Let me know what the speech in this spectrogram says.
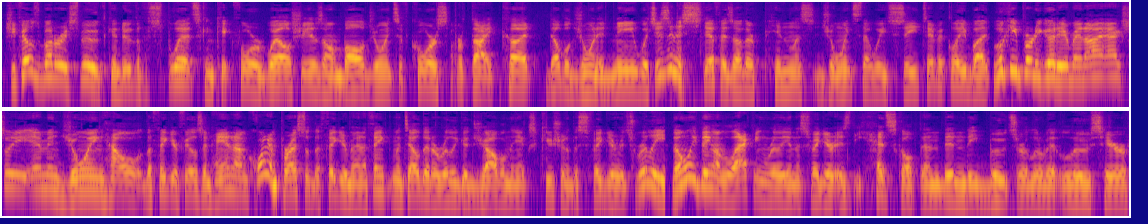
She feels buttery smooth, can do the splits, can kick forward well. She is on ball joints, of course. Upper thigh cut, double jointed knee, which isn't as stiff as other pinless joints that we see typically, but looking pretty good here, man. I actually am enjoying how the figure feels in hand. I'm quite impressed with the figure, man. I think Mattel did a really good job on the execution of this figure. It's really, the only thing I'm lacking really in this figure is the head sculpt, and then the boots are a little bit loose here,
